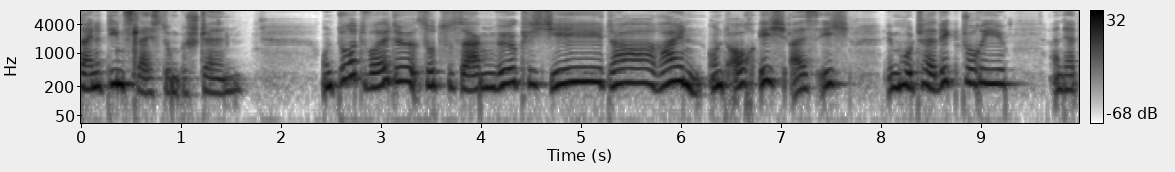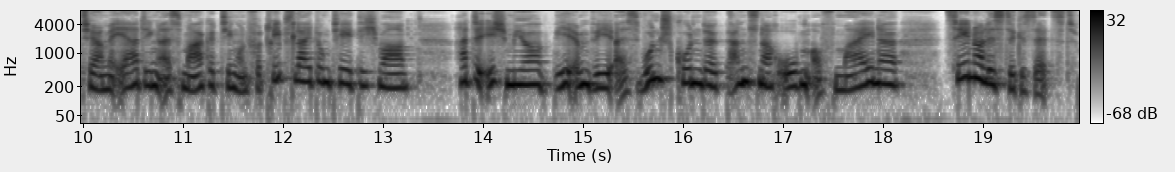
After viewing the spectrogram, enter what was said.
deine Dienstleistung bestellen. Und dort wollte sozusagen wirklich jeder rein. Und auch ich, als ich im Hotel Victory an der Therme Erding als Marketing- und Vertriebsleitung tätig war, hatte ich mir BMW als Wunschkunde ganz nach oben auf meine Zehnerliste gesetzt.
